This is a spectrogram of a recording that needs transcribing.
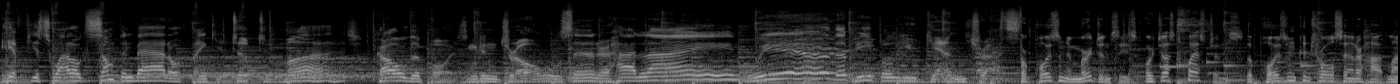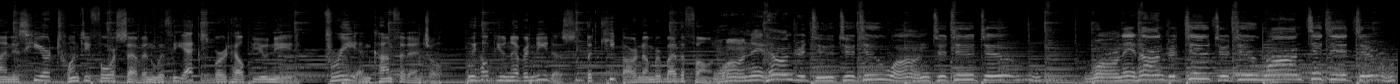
If you swallowed something bad or think you took too much, call the Poison Control Center hotline. We're the people you can trust. For poison emergencies or just questions, the Poison Control Center hotline is here 24 7 with the expert help you need. Free and confidential. We hope you never need us, but keep our number by the phone. 1 800 222 1222. 1 800 222 1222.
